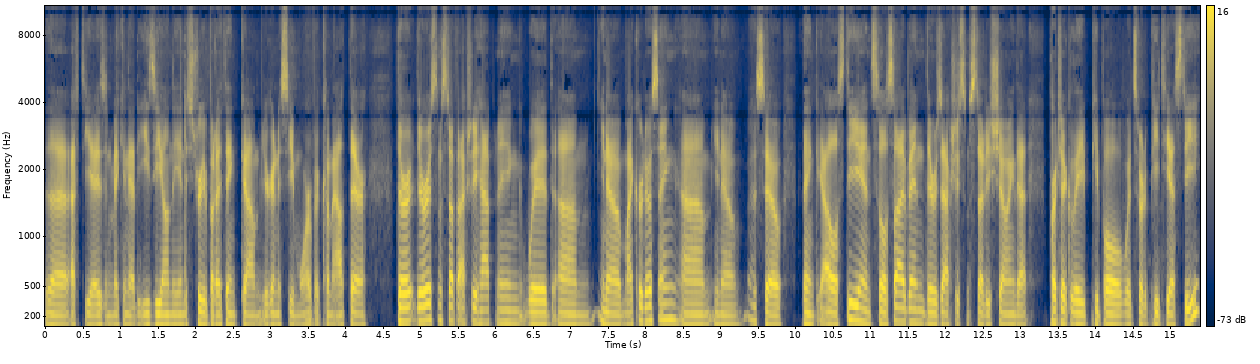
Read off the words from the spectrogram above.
the FDA's and making that easy on the industry, but I think um, you're going to see more of it come out there there there is some stuff actually happening with um, you know microdosing. Um, you know, so I think LSD and psilocybin. There's actually some studies showing that particularly people with sort of PTSD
